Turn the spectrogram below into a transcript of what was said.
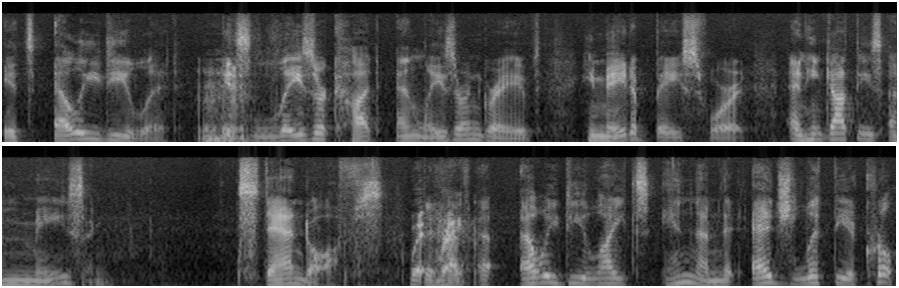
It's LED lit. It's laser cut and laser engraved. He made a base for it, and he got these amazing standoffs Wait, that right. have uh, LED lights in them that edge lit the acrylic.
